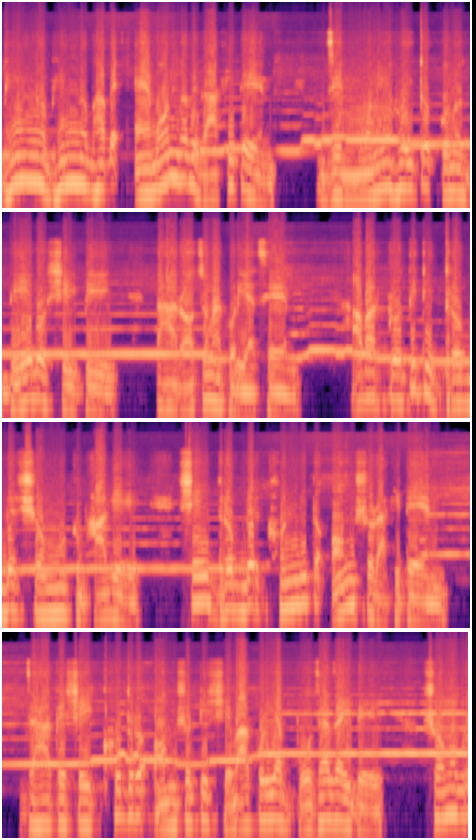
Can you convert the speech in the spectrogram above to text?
ভিন্ন ভিন্ন ভাবে এমন ভাবে রাখিতেন যে মনে হইত কোনো দেব শিল্পী তাহা রচনা করিয়াছেন। আবার প্রতিটি দ্রব্যের সম্মুখ ভাগে সেই দ্রব্যের খণ্ডিত অংশ রাখিতেন, যাহাতে সেই ক্ষুদ্র অংশটি সেবা করিয়া বোঝা যাইবে সমগ্র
